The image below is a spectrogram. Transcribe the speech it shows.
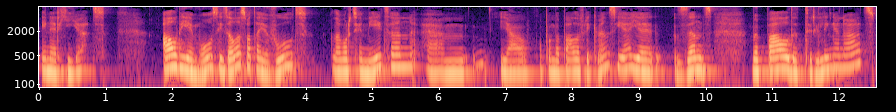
energie uit. Al die emoties, alles wat dat je voelt, dat wordt gemeten um, ja, op een bepaalde frequentie. Hè. Je zendt bepaalde trillingen uit.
